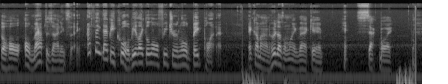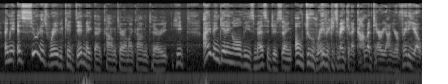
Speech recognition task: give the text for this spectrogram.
the whole, oh, map designing thing. I think that'd be cool. It'd be like the little feature in Little Big Planet. And come on, who doesn't like that game? Sack boy. I mean, as soon as Raven Kid did make that commentary on my commentary, he, I've been getting all these messages saying, "Oh, dude, Raven Kid's making a commentary on your video.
